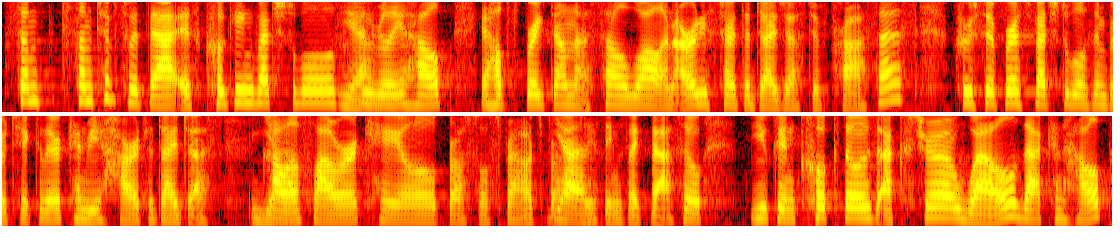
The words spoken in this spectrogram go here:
Some some tips with that is cooking vegetables Yeah. can really help. It helps break down that cell wall and already start the digestive process. Cruciferous vegetables in particular can be hard to digest. Cauliflower, kale, Brussels sprouts, broccoli, Yes. things like that. So you can cook those extra well. That can help.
